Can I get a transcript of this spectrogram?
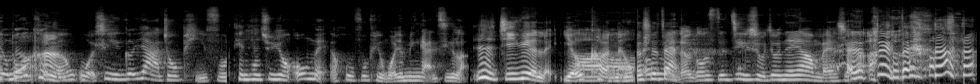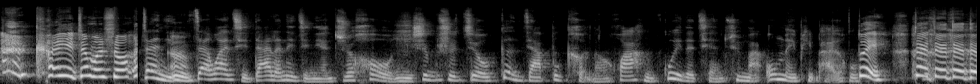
有没有可能我是一个亚洲皮肤，天天去用欧美的护肤品，我就敏感肌了？日积月累，有可能都是在的公司技术就那样呗，是吧？对对，可以这么说。在你在外企待了那几年之后，你是不是就更加不可能花很贵的钱去买欧美品牌的护肤？对对对对对，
